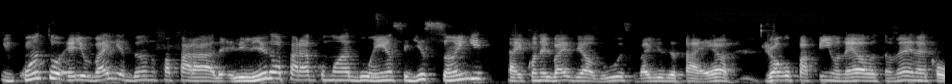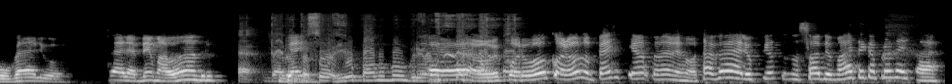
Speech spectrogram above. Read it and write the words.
Enquanto ele vai lidando com a parada, ele lida a parada como uma doença de sangue. Aí quando ele vai ver a Lúcia, vai visitar ela, joga o papinho nela também, né? Com o velho velho é bem malandro. É, garota aí, sorriu, pau no bombril. É, o coroa, o coroa não perde tempo, né, meu irmão? Tá velho, o pinto não sobe mais, tem que aproveitar.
